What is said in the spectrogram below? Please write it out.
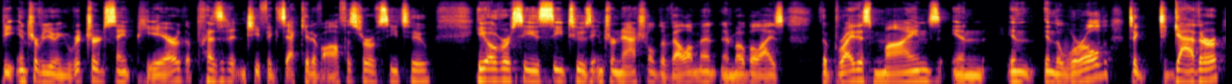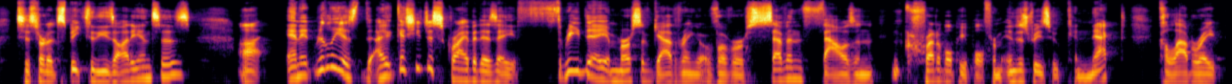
be interviewing Richard St. Pierre, the president and chief executive officer of C2. He oversees C2's international development and mobilize the brightest minds in in in the world to to gather to sort of speak to these audiences. Uh, and it really is, I guess you describe it as a three day immersive gathering of over 7,000 incredible people from industries who connect, collaborate,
